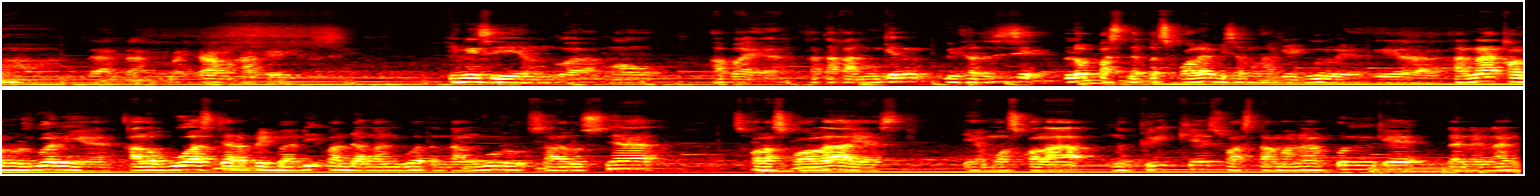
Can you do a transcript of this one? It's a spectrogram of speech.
Wah. dan dan mereka menghargai itu sih Ini sih yang gua mau apa ya katakan mungkin di satu sisi lo pas dapet sekolah bisa menghargai guru ya iya karena kalau menurut gue nih ya kalau gue secara pribadi pandangan gue tentang guru seharusnya sekolah-sekolah ya ya mau sekolah negeri ke swasta mana pun ke dan lain-lain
